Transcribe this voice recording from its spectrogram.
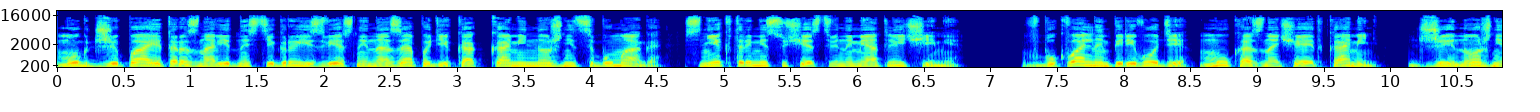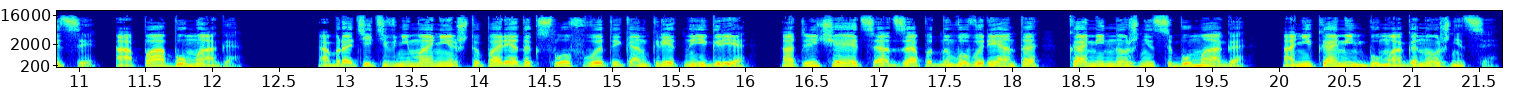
Мукджипа – это разновидность игры, известной на Западе как камень-ножницы-бумага, с некоторыми существенными отличиями. В буквальном переводе мук означает камень, джи – ножницы, а па – бумага. Обратите внимание, что порядок слов в этой конкретной игре отличается от западного варианта камень-ножницы-бумага, а не камень-бумага-ножницы.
